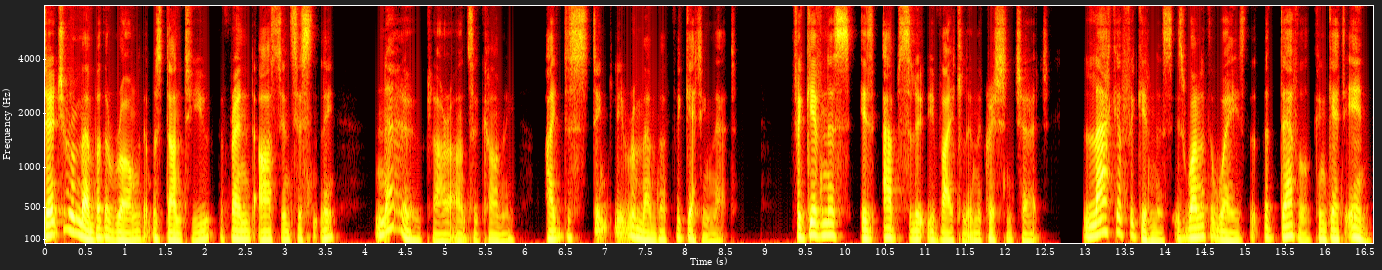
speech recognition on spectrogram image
Don't you remember the wrong that was done to you? the friend asked insistently. No, Clara answered calmly. I distinctly remember forgetting that. Forgiveness is absolutely vital in the Christian church. Lack of forgiveness is one of the ways that the devil can get in.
